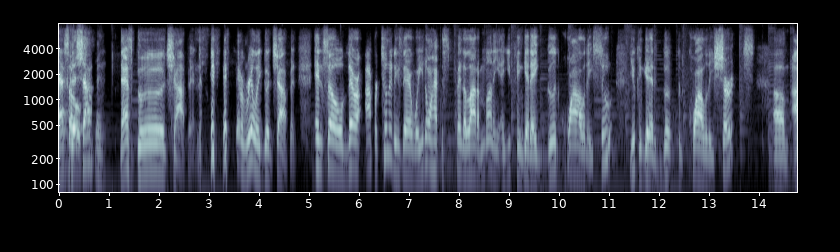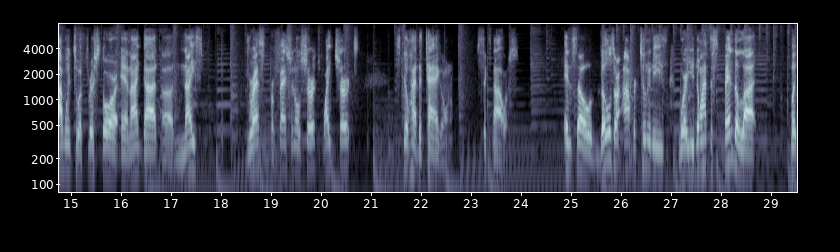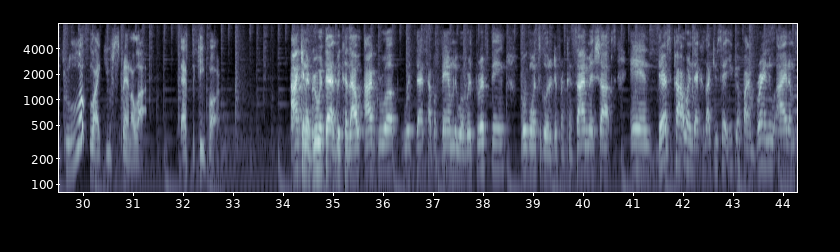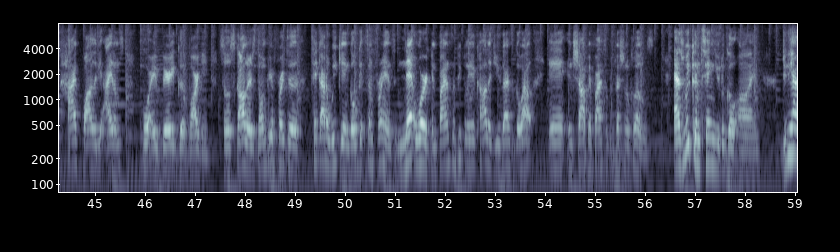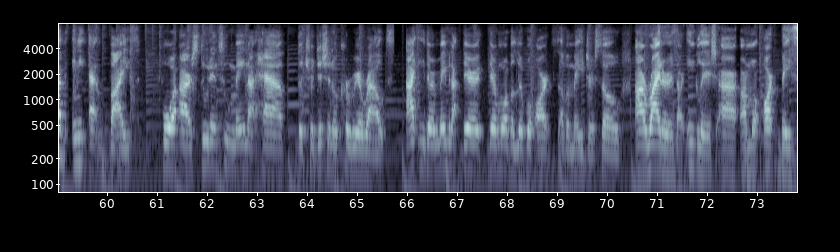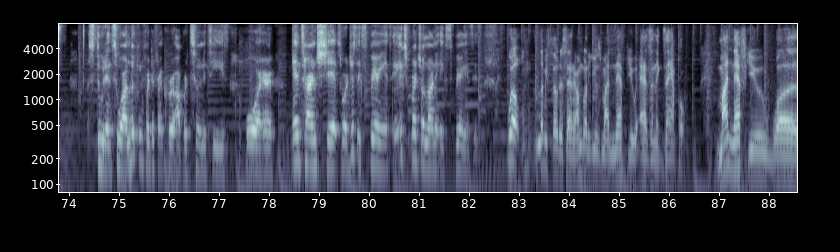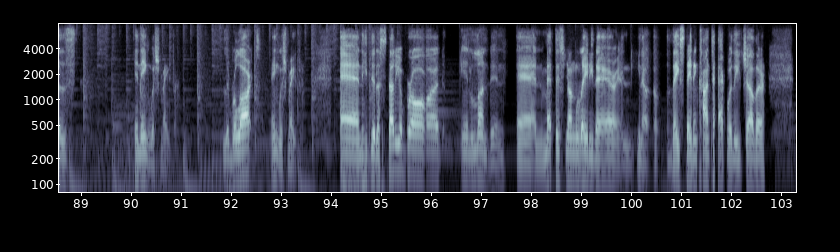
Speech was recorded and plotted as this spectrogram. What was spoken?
that's so, good shopping. That's good shopping. really good shopping. And so there are opportunities there where you don't have to spend a lot of money and you can get a good quality suit. You can get good quality shirts. Um, I went to a thrift store and I got a nice dressed professional shirts, white shirts, still had the tag on them, $6. And so those are opportunities where you don't have to spend a lot but you look like you've spent a lot. That's the key part. I can agree with that because I, I grew up with that type of family where we're thrifting, we're going to go to different consignment shops, and there's power in that because, like you said, you can find brand new items, high quality items for a very good bargain. So, scholars, don't be afraid to take out a weekend, go get some friends, network, and find some people in your college. You guys go out and, and shop and find some professional clothes. As we continue to go on, do you have any advice for our students who may not have the traditional career routes I either maybe not they're they're more of a liberal arts of a major. So our writers, our English, our, our more art based students who are looking for different career opportunities or internships or just experience experiential learning experiences. Well, let me throw this at you. I'm going to use my nephew as an example. My nephew was an English major, liberal arts, English major. And he did a study abroad in London and met this young lady there. And, you know, they stayed in contact with each other.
